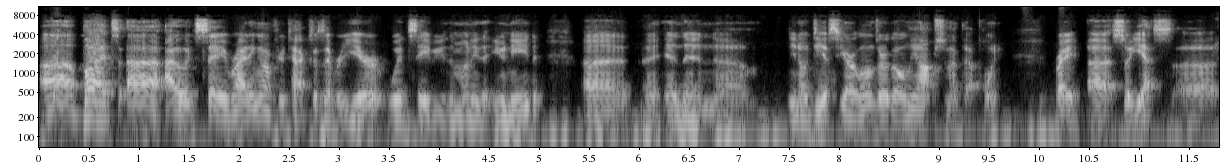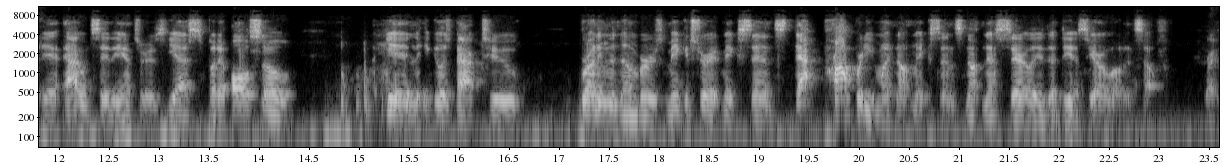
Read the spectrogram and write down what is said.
Uh, but uh, I would say writing off your taxes every year would save you the money that you need, uh, and then um, you know DSCR loans are the only option at that point, right? Uh, so yes, uh, I would say the answer is yes, but it also again, it goes back to running the numbers, making sure it makes sense. That property might not make sense, not necessarily the DSCR loan itself. Right.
